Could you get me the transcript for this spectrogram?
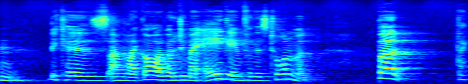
Mm. because I'm like, oh, I've got to do my A game for this tournament. But like,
